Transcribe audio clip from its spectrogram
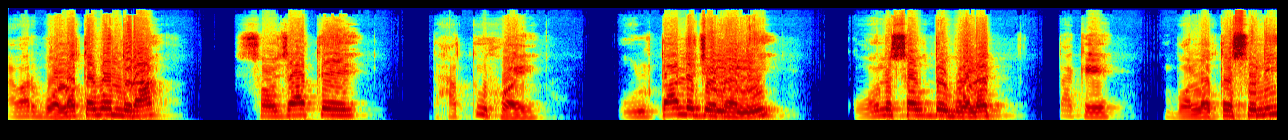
এবার বলো তো বন্ধুরা সজাতে ধাতু হয়, উল্টালে জননী, কোন শব্দ বলে তাকে বলো তো শুনি?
